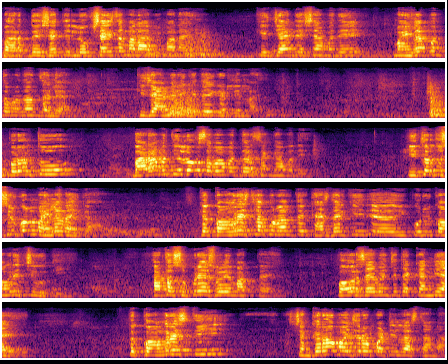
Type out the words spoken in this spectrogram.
भारत देशातील लोकशाहीचा मला अभिमान आहे की ज्या देशामध्ये महिला पंतप्रधान झाल्या की जे अमेरिकेतही घडलेलं नाही. परंतु बारामती लोकसभा मतदारसंघामध्ये इतर दुसरी कोण महिला नाही का? का काँग्रेसला कोणाला तरी खासदारकी ही पूर्वी काँग्रेसची होती. आता सुप्रिया सुळे मागताय. पवारसाहेबांच्या त्या कन्या आहेत. तर काँग्रेसनी शंकरराव बाजीराव पाटील असताना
